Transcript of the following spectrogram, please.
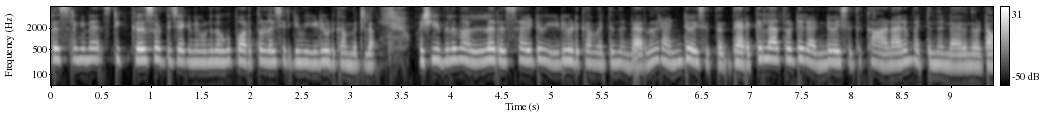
ബസ്സിലിങ്ങനെ സ്റ്റിക്കേഴ്സ് ഒട്ടിച്ചേക്കണേ കൊണ്ട് നമുക്ക് പുറത്തുള്ള ശരിക്കും വീഡിയോ എടുക്കാൻ പറ്റില്ല. പക്ഷേ ഇതിൽ നല്ല രസമായിട്ട് വീഡിയോ എടുക്കാൻ പറ്റുന്നുണ്ടായിരുന്നു. രണ്ട് വശത്ത് തിരക്കില്ലാത്തോട്ട് രണ്ട് വശത്ത് കാണാനും പറ്റുന്നുണ്ടായിരുന്നു കേട്ടോ.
